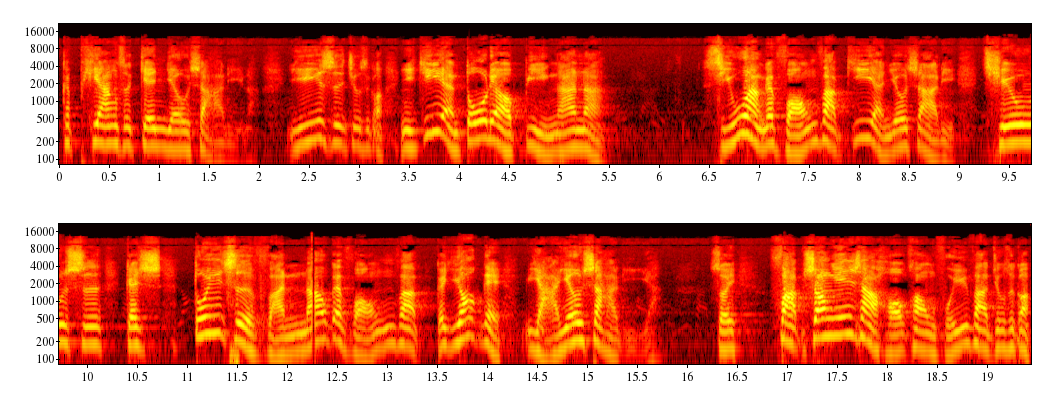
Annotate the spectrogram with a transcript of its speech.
個偏是更有沙哩啦。意思就是讲，你既然到了彼岸啦，修行嘅方法既然有沙哩，就是嘅对此烦恼嘅方法嘅药嘅也有沙哩呀，所以。法上因上，何况非法？就是講，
